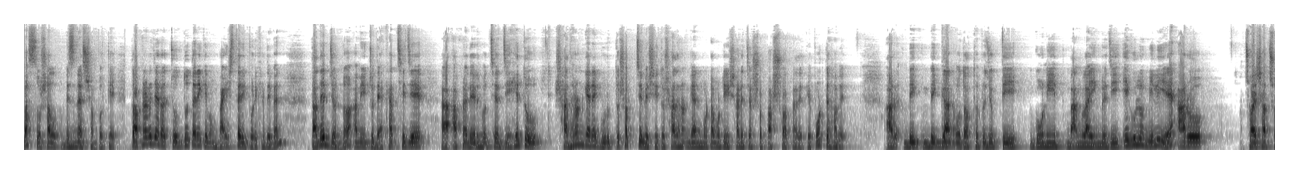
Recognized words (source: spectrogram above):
বা সোশ্যাল বিজনেস সম্পর্কে। তো আপনারা যারা চোদ্দ তারিখ এবং বাইশ তারিখ পরীক্ষা দেবেন তাদের জন্য আমি একটু দেখাচ্ছি যে আপনাদের হচ্ছে যেহেতু সাধারণ জ্ঞানের গুরুত্ব সবচেয়ে বেশি, তো সাধারণ জ্ঞান মোটামুটি সাড়ে চারশো, পাঁচশো আপনাদেরকে পড়তে হবে। আর বিজ্ঞান ও তথ্য প্রযুক্তি গণিত, বাংলা, ইংরেজি, এগুলো মিলিয়ে আরও ছয়, সাতশো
